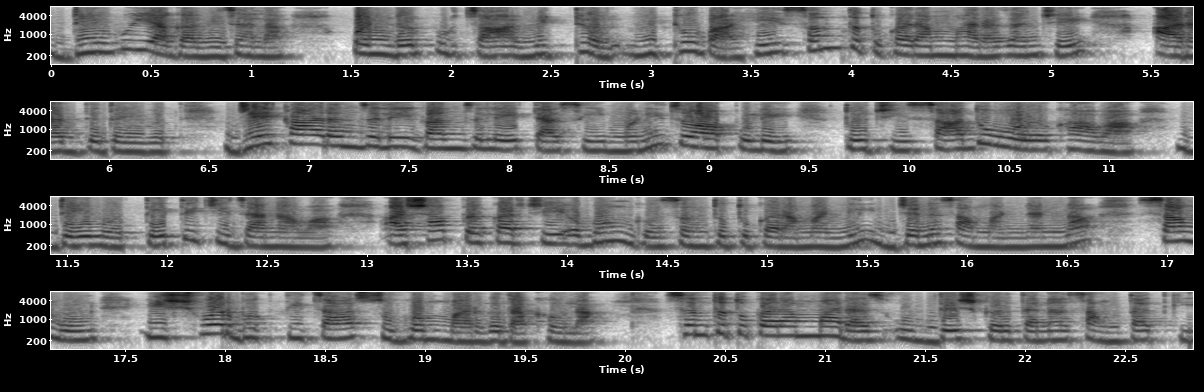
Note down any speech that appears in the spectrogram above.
देहू या गावी झाला. पंढरपूरचा विठ्ठल विठोबा हे संत तुकाराम महाराजांचे आराध्य दैवत. जे का रंजले गांजले त्यासी मणी जो आपुले तोची साधू ओळखावा देव तेतेची जाणावा. अशा प्रकारचे अभंग संत तुकारामांनी जनसामान्यांना सांगून ईश्वर भक्तीचा सुगम मार्ग दाखवला. संत तुकाराम महाराज उपदेश करताना सांगतात की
